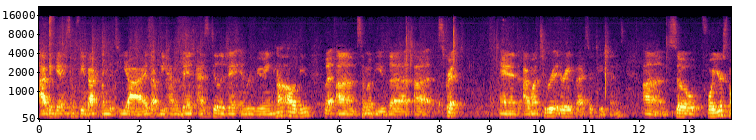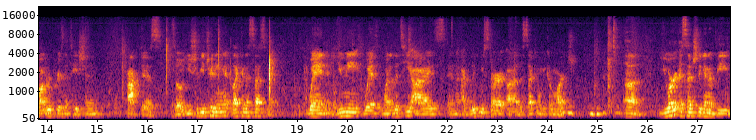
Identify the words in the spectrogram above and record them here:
I've been getting some feedback from the TIs that we haven't been as diligent in reviewing, not all of you, but um, some of you, the uh, script. And I want to reiterate the expectations. Um, so for your small group presentation practice, so you should be treating it like an assessment. When you meet with one of the TIs, and I believe we start uh, the second week of March, um, you are essentially gonna be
